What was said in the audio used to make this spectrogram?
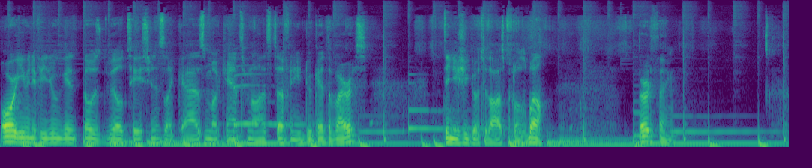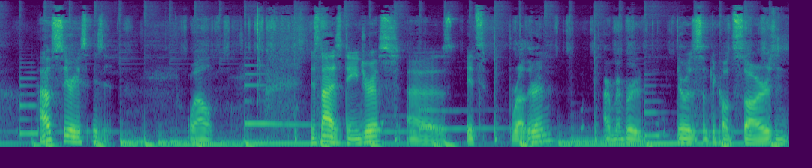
Or even if you do get those debilitations like asthma, cancer, and all that stuff, and you do get the virus, then you should go to the hospital as well. Third thing, how serious is it? Well, it's not as dangerous as its brethren. I remember there was something called SARS, and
